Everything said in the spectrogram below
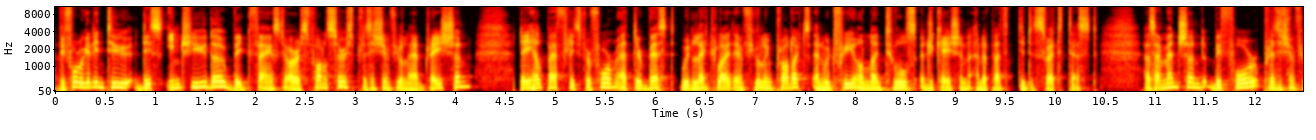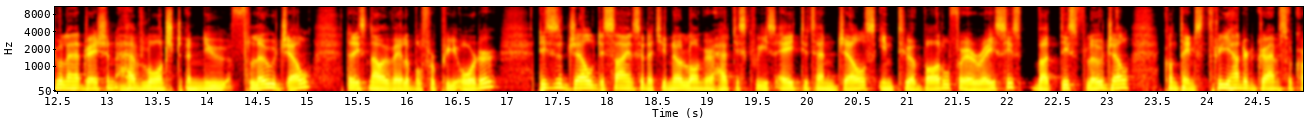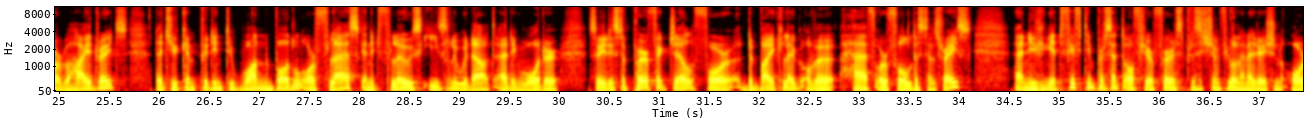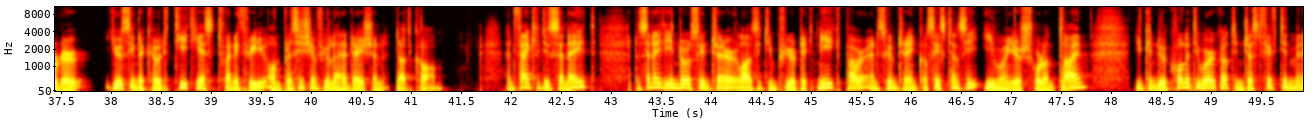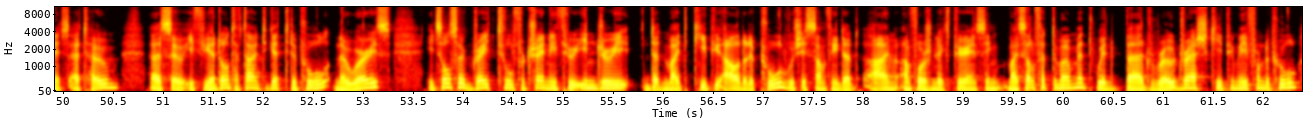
Before we get into this interview, though, big thanks to our sponsors, Precision Fuel and Hydration. They help athletes perform at their best with electrolyte and fueling products and with free online tools, education, and a patented sweat test. As I mentioned before, Precision Fuel and Hydration have launched a new Flow gel that is now available for pre order. This is a gel designed so that you no longer have to squeeze 8 to 10 gels into a bottle for your races, but this Flow gel contains 300 grams of carbohydrates that you can put into one bottle or flask and it flows easily without adding water so it is the perfect gel for the bike leg of a half or full distance race. And you can get 15% off your first Precision Fuel and Hydration order using the code TTS23 on precisionfuelandhydration.com. And thank you to Zen8. The Zen8 indoor swim trainer allows you to improve your technique, power, and swim training consistency even when you're short on time. You can do a quality workout in just 15 minutes at home. Uh, so if you don't have time to get to the pool, no worries. It's also a great tool for training through injury that might keep you out of the pool, which is something that I'm unfortunately experiencing myself at the moment with bad road rash keeping me from the pool.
